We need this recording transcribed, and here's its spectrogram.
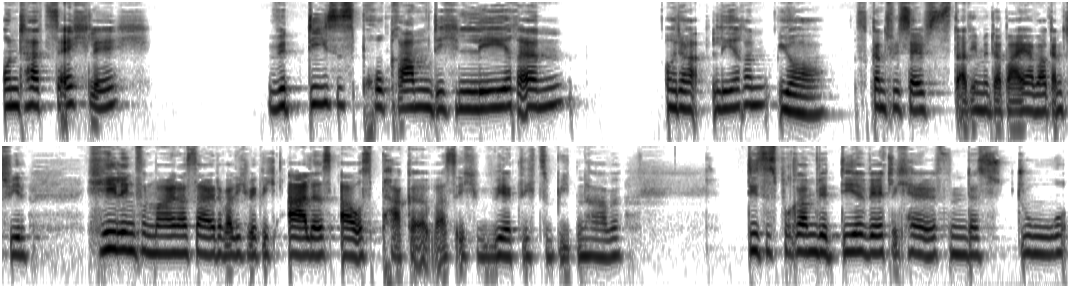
Und tatsächlich wird dieses Programm dich lehren oder lehren, ja, ist ganz viel Self-Study mit dabei, aber ganz viel Healing von meiner Seite, weil ich wirklich alles auspacke, was ich wirklich zu bieten habe. Dieses Programm wird dir wirklich helfen, dass du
